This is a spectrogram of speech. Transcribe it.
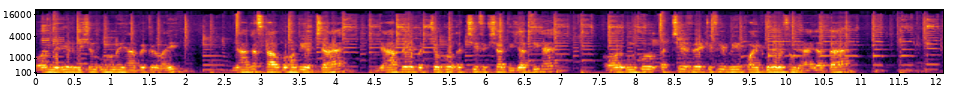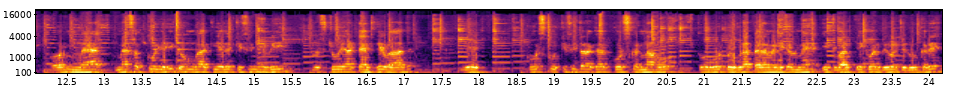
और मेरी एडमिशन उन्होंने यहाँ पे करवाई। यहाँ का स्टाफ बहुत ही अच्छा है। यहाँ पे बच्चों को अच्छी शिक्षा दी जाती है और उनको अच्छे से किसी भी पॉइंट को लेकर समझाया जाता है। और मैं मैं सबको यही कहूँगा कि अगर किसी ने भी प्लस टू या टेंथ के बाद ये कोर्स को किसी तरह का कोर्स करना हो तो वो डोगरा पैरामेडिकल में एक बार एक बार विज़िट ज़रूर करे।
